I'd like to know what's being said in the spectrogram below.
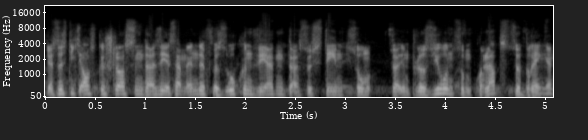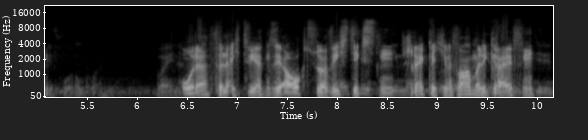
Es ist nicht ausgeschlossen, dass sie es am Ende versuchen werden, das System zum, zur Implosion, zum Kollaps zu bringen. Oder vielleicht werden sie auch zur wichtigsten, schrecklichen Formel greifen.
